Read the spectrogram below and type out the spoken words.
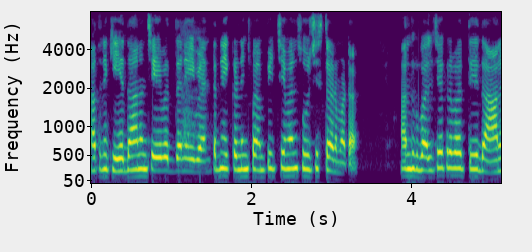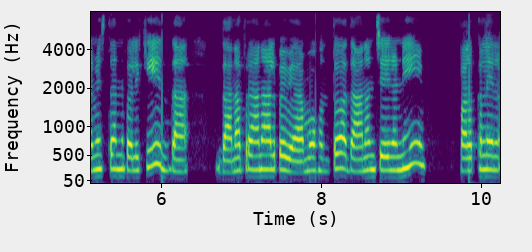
అతనికి ఏ దానం చేయవద్దని వెంటనే ఇక్కడి నుంచి పంపించేమని సూచిస్తాడనమాట. అందుకు బలిచక్రవర్తి దానం పలికి ధన ప్రాణాలపై వ్యామోహంతో ఆ దానం చేయనని పలకలేను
